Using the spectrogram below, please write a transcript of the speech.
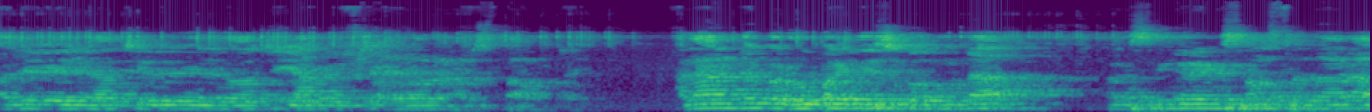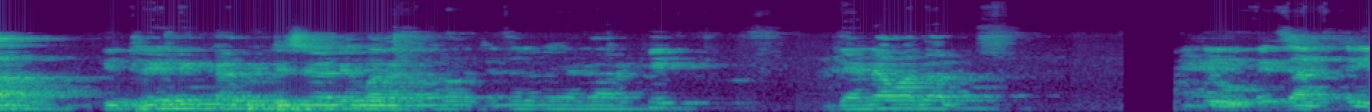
పదివేలు కావచ్చు ఇరవై వేలు కావచ్చు యాభై నుంచి ఐదు వేలు నడుస్తూ ఉంటాయి. అలాంటి ఒక రూపాయి తీసుకోకుండా మన సింగరేణి సంస్థ ద్వారా ఈ ట్రైనింగ్ కల్పించేసినటువంటి మన గౌరవ జనరల్ మేయర్ గారికి ధన్యవాదాలు. ఎగ్జామ్స్కి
